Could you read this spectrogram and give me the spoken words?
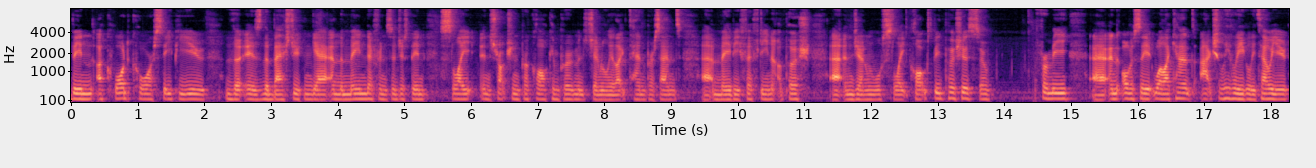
been a quad core CPU that is the best you can get, and the main difference has just been slight instruction per clock improvements, generally like 10%, uh, maybe 15 at a push, uh, and general slight clock speed pushes. So for me, uh, and obviously, well, I can't actually legally tell you,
